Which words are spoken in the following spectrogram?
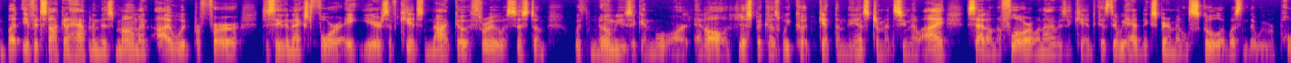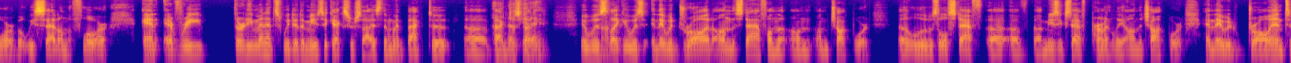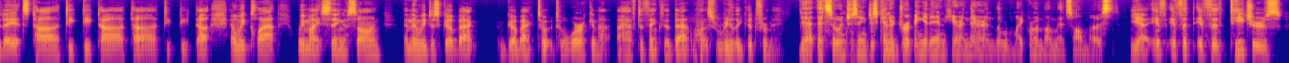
but if it's not going to happen in this moment, I would prefer to see the next four, eight years of kids not go through a system with no music and no art at all just because we couldn't get them the instruments. You know, I sat on the floor when I was a kid because we had an experimental school. It wasn't that we were poor, but we sat on the floor and every 30 minutes we did a music exercise, then went back to uh, back oh, no to studying. It was huh. like it was, and they would draw it on the staff on the on on the chalkboard uh, there was a little staff uh, of uh, music staff permanently on the chalkboard, and they would draw in. Today it's ta ti ti ta ta ti ti ta, and we clap. We might sing a song, and then we just go back go back to to work. And I, I have to think that that was really good for me. Yeah, that's so interesting. Just kind of dripping it in here and there in little micro moments almost. Yeah, if if a, if the teachers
